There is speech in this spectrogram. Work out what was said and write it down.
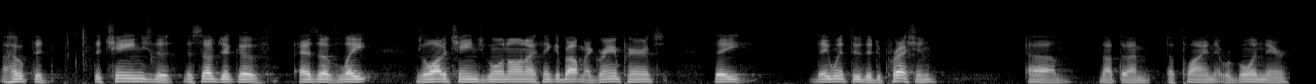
I hope that the change, the the subject of as of late, there's a lot of change going on. I think about my grandparents. They they went through the depression. Um, not that I'm applying that we're going there.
